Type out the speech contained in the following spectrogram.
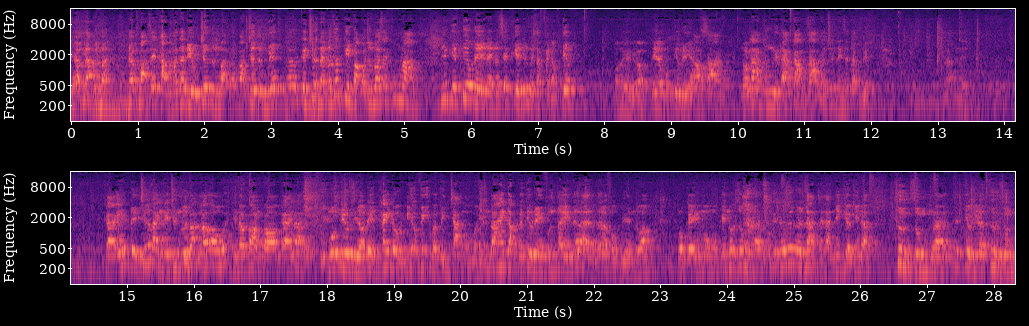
Hiểu ra vậy. Nên bạn sẽ khám phá ra điều chưa từng bạn bạn chưa từng biết. Ờ, cái chuyện này nó rất kỳ quặc và chúng ta sẽ không làm. Nhưng cái tiêu đề này nó sẽ khiến cho người ta phải đọc tiếp. Mọi người hiểu không? Đây là một tiêu đề outside. Nó làm cho người ta cảm giác là chuyện này rất đặc biệt. Này. cái để chữa lành cái chứng rối loạn lo âu ấy thì nó còn có cái là một điều gì đó để thay đổi địa vị và tình trạng của mình chúng ta hay gặp cái tiêu đề phương tây rất là rất là phổ biến đúng không? Một cái một, một cái nội dung là một cái rất đơn giản chẳng hạn như kiểu như là thử dùng là kiểu như là thử dùng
